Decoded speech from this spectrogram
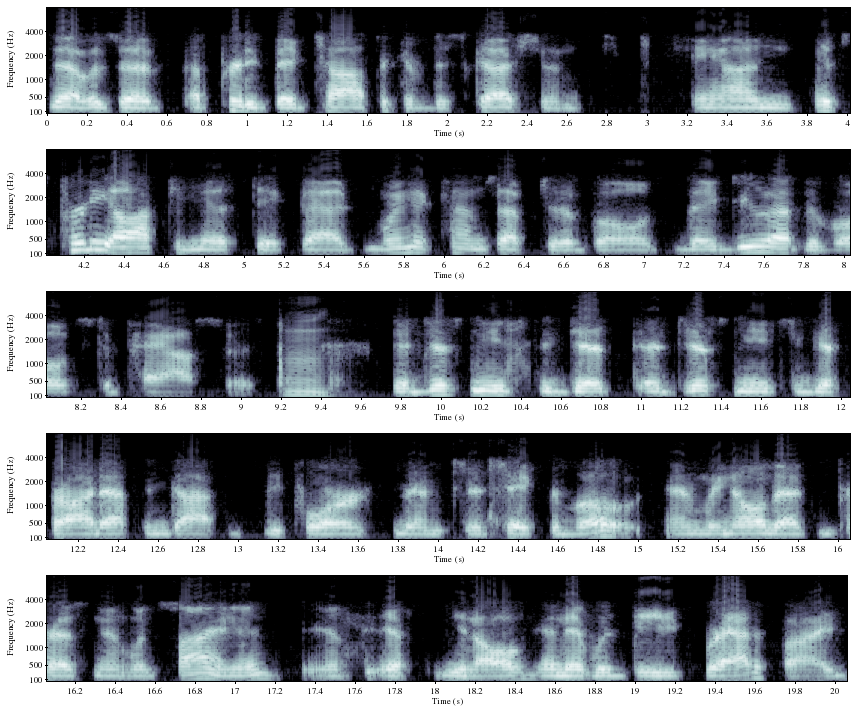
that was a, a pretty big topic of discussion. And it's pretty optimistic that when it comes up to the vote, they do have the votes to pass it. Mm. It just needs to get it just needs to get brought up and got before them to take the vote. And we know that the president would sign it if if you know, and it would be ratified.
